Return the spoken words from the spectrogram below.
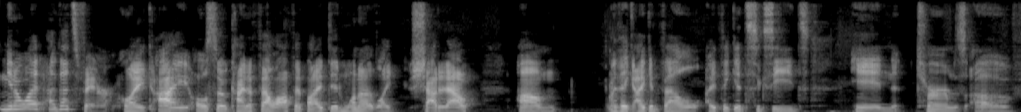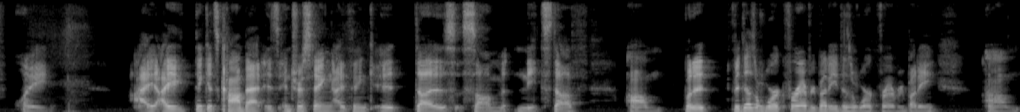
You know what? Uh, That's fair. Like I also kind of fell off it, but I did want to like shout it out. Um, I think Ikenfell. I think it succeeds in terms of like. I I think its combat is interesting. I think it does some neat stuff Um, but it if it doesn't work for everybody, it doesn't work for everybody. Um,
